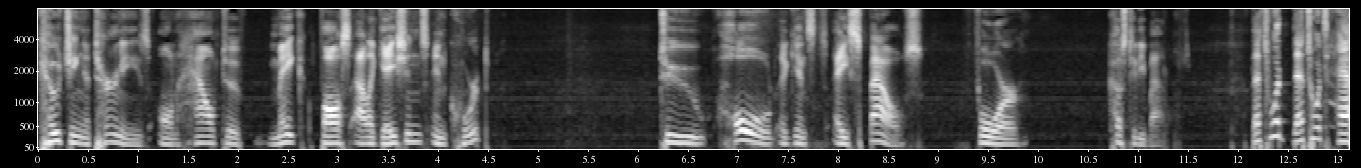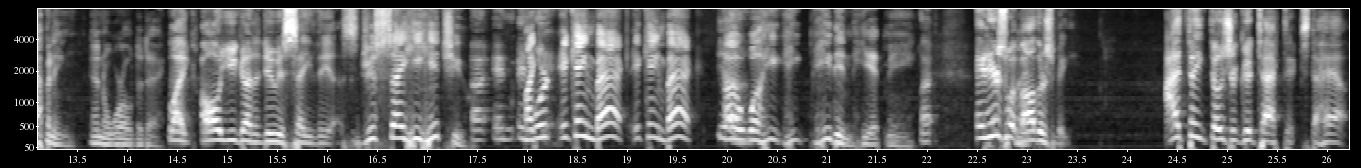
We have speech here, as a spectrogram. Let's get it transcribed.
coaching attorneys on how to make false allegations in court to hold against a spouse for custody battles. That's what that's what's happening in the world today. like all you got to do is say this. Just say he hit you. Uh, and and, like it came back. It came back. Yeah. Oh well, he he he didn't hit me. uh, and here's what bothers me. I think those are good tactics to have.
